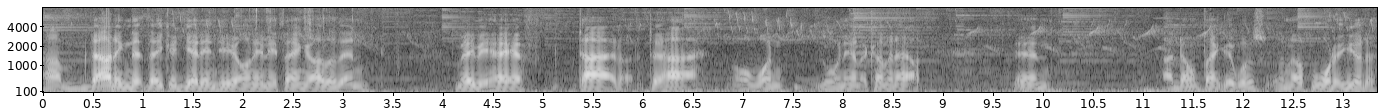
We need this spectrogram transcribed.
I'm doubting that they could get in here on anything other than maybe half tide to high on one going in or coming out. And I don't think there was enough water here to,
